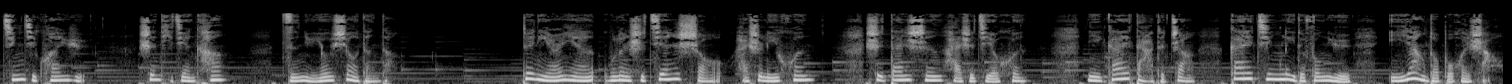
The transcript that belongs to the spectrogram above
经济宽裕，身体健康，子女优秀等等。对你而言，无论是坚守还是离婚，是单身还是结婚，你该打的仗，该经历的风雨，一样都不会少。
